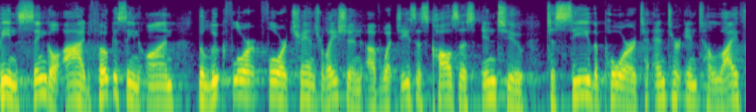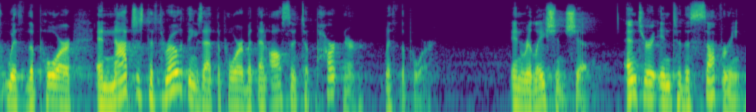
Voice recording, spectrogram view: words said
Being single eyed, focusing on the Luke floor, floor translation of what Jesus calls us into to see the poor, to enter into life with the poor, and not just to throw things at the poor, but then also to partner with the poor in relationship. Enter into the suffering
